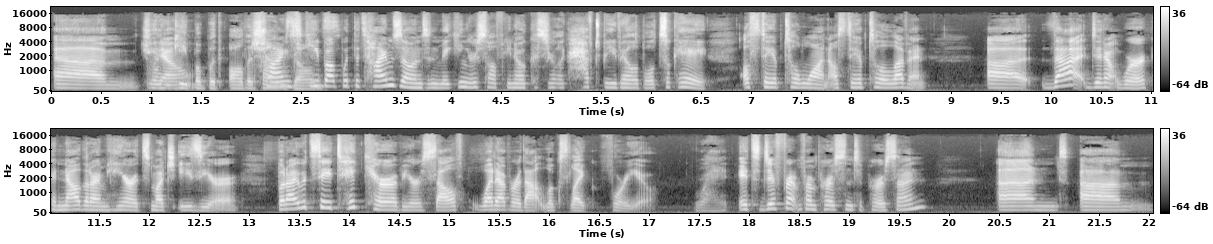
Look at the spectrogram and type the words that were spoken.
Um, trying you know, to keep up with all the trying to keep up with the time zones and making yourself, you know, because you're like, I have to be available. It's okay. I'll stay up till one. I'll stay up till eleven. Uh, that didn't work, and now that I'm here, it's much easier. But I would say take care of yourself, whatever that looks like for you. Right. It's different from person to person, and um,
